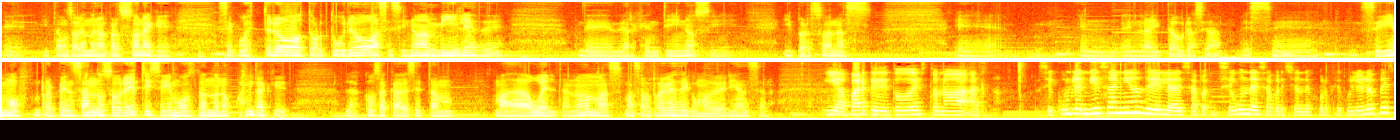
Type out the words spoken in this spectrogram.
Eh, y estamos hablando de una persona que secuestró, torturó, asesinó a miles de, de, argentinos y, y personas eh, en, en, la dictadura. O sea, es, eh, seguimos repensando sobre esto y seguimos dándonos cuenta que las cosas cada vez están más dada vuelta, ¿no? Más, más al revés de como deberían ser. Y aparte de todo esto, ¿no? se cumplen 10 años de la segunda desaparición de Jorge Julio López,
